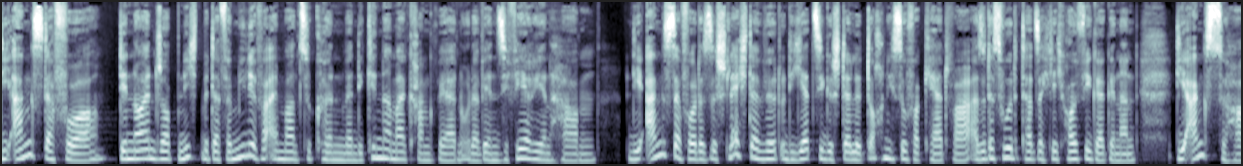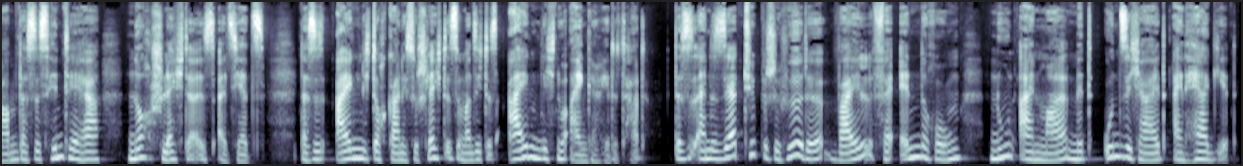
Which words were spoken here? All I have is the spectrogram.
die Angst davor, den neuen Job nicht mit der Familie vereinbaren zu können, wenn die Kinder mal krank werden oder wenn sie Ferien haben, die Angst davor, dass es schlechter wird und die jetzige Stelle doch nicht so verkehrt war, also das wurde tatsächlich häufiger genannt, die Angst zu haben, dass es hinterher noch schlechter ist als jetzt, dass es eigentlich doch gar nicht so schlecht ist und man sich das eigentlich nur eingeredet hat. Das ist eine sehr typische Hürde, weil Veränderung nun einmal mit Unsicherheit einhergeht.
